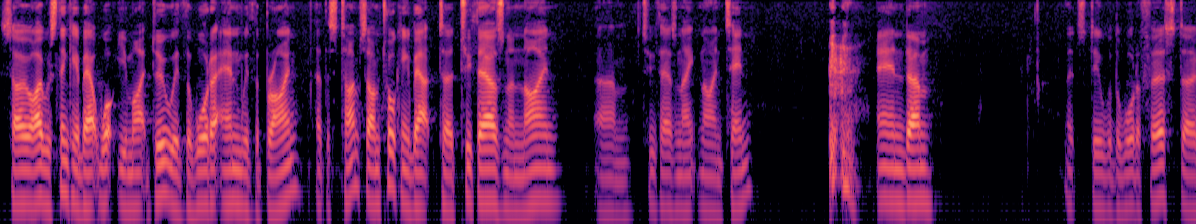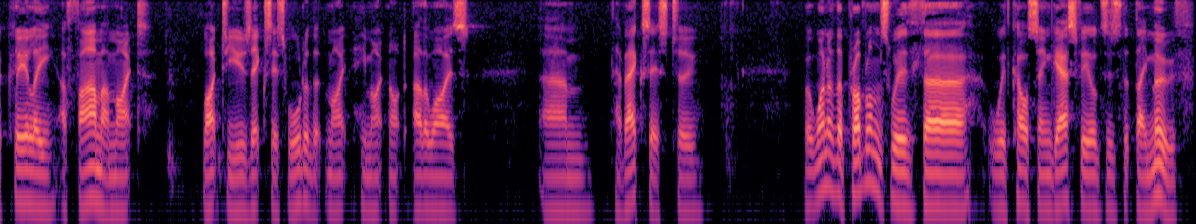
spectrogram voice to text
So I was thinking about what you might do with the water and with the brine at this time. So I'm talking about uh, 2009, um, 2008, 9, 10. and um, let's deal with the water first. Uh, clearly, a farmer might like to use excess water that might, he might not otherwise um, have access to but one of the problems with, uh, with coal seam gas fields is that they move,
